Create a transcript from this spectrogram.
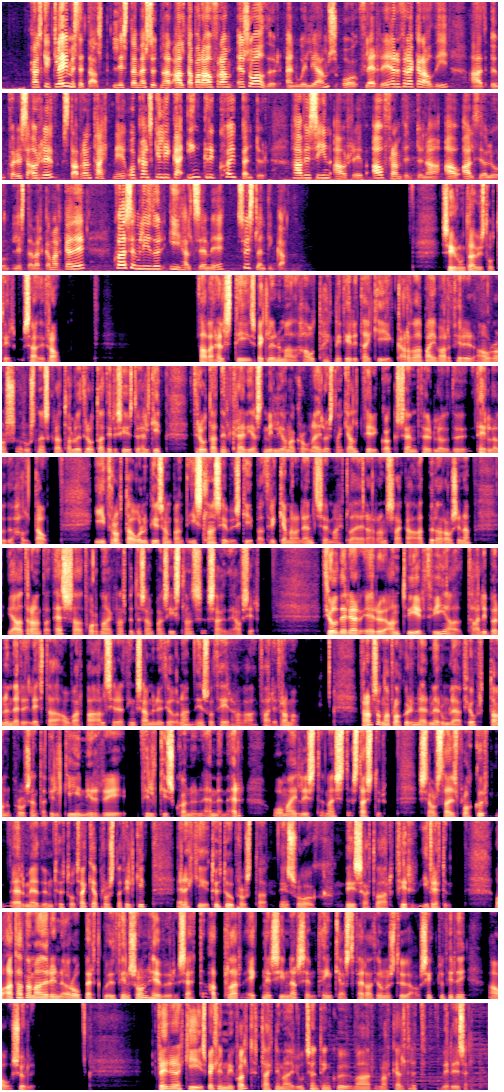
Kanski gleymist þetta allt, listamessurnar halda bara áfram eins og áður en Williams og fleiri eru frekar á því að umhverfisáhrif, stafran tækni og kannski líka yngri kaupendur hafi sín áhrif á framfinduna á alþjóðlugum listaverkamarkaði hvað sem líður íhaldsemi svislendinga. Sigrún Davísdóttir saði frá. Það var helst í speklinum að hátækni fyrirtæki í Garðabæ var fyrir árás rúsneskra tölvithróta fyrir síðustu helgi. Þrótarnir krefjast miljóna króna í lausna gjald fyrir gögg sem lögðu, þeir lögðu hald á. Íþrótta og olimpíðsamband Íslands hefur skipað þryggjamanna nefnd sem ætlað er að rannsaka atbyrðarásina í aðdraganda þess að formaða knasputninsambands Íslands sagði af sér. Þjóðverjar eru andvýr því að talibönum verði leift að ávarpa allsýrjating saminu þjóðuna eins og þeir hafa farið fram á. Framsóknarflokkurinn er með rúmlega 14% fylgi í nýri fylgiskonnun MMR og mælist næst stæstur. Sjálfstæðisflokkur er með um 22% fylgi en ekki 20% eins og við sagt var fyrr í frettum. Og aðtapnamaðurinn Róbert Guðfinnsson hefur sett allar eignir sínar sem tengjast ferðarþjónustu á Siglufyrði á sölu. Fleiri er ekki í speklinum í kvöld, tæknimaður í útsendingu var Mark Eldredd, veriði sæl.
